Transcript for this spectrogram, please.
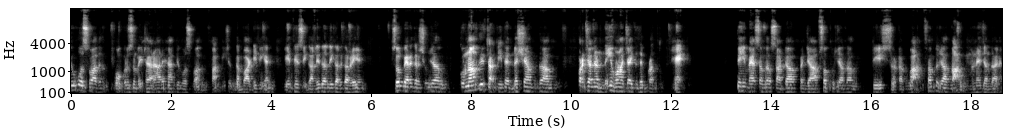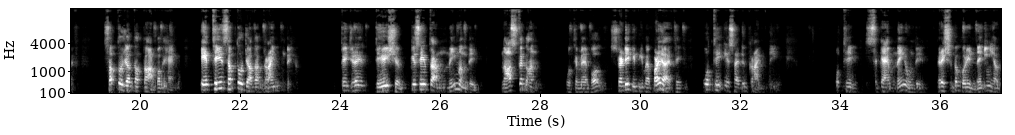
ਤੇ ਉਸ ਬਾਅਦ ਕਾਂਗਰਸ ਨੂੰ ਵੀ ਠਹਿਰਾ ਰਿਹਾ ਕਿ ਉਸ ਬਾਅਦ ਭਾਰਤੀ ਜਨਤਾ ਪਾਰਟੀ ਵੀ ਹੈ, ਇੱਥੇ ਅਸੀਂ ਅਕਾਲੀ ਦਲ ਦੀ ਗੱਲ ਕਰ ਰਹੇ ਹਾਂ। ਸੋ ਪਿਆਰੇ ਦਰਸ਼ਕ ਜਿਹੜਾ ਗੁਰੂ ਨਾਨਕ ਦੀ ਧਰਤੀ ਤੇ ਨਸ਼ਿਆਂ ਦਾ ਪ੍ਰਚਲਨ ਨਹੀਂ ਹੋਣਾ ਚਾਹੀਦਾ ਤੇ ਪਰੰਤੂ ਹੈ। ਤੇ ਮੈਂ ਸਮਝਦਾ ਸਾਡਾ ਪੰਜਾਬ ਸਭ ਤੋਂ ਜ਼ਿਆਦਾ ਦੇਸ਼ ਸਾਡਾ ਭਾਰਤ ਸਭ ਤੋਂ ਜ਼ਿਆਦਾ ਧਾਰਮਿਕ ਮੰਨਿਆ ਜਾਂਦਾ ਹੈ। ਸਭ ਤੋਂ ਜ਼ਿਆਦਾ ਧਾਰਮਿਕ ਹੈ। ਇੱਥੇ ਸਭ ਤੋਂ ਜ਼ਿਆਦਾ ਕ੍ਰਾਈਮ ਹੁੰਦੇ ਹਨ। ਤੇ ਜਿਹੜੇ ਦੇਸ਼ ਕਿਸੇ ਧਰਮ ਨੂੰ ਨਹੀਂ ਮੰਨਦੇ, ਨਾਸਤਿਕ ਹਨ, ਉੱਥੇ ਮੈਂ ਬਹੁਤ ਸਟੱਡੀ ਕੀਤੀ, ਮੈਂ ਪੜ੍ਹਿਆ ਇੱਥੇ, ਉੱਥੇ ਇਹ ਸਾਈਡ ਕ੍ਰਾਈਮ ਨਹੀਂ। ਉੱਥੇ ਸਕੈਮ ਨਹੀਂ ਹੁੰਦੇ, ਰਿਸ਼ਵਤਖੋਰੀ ਨਹੀਂ ਹੈ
